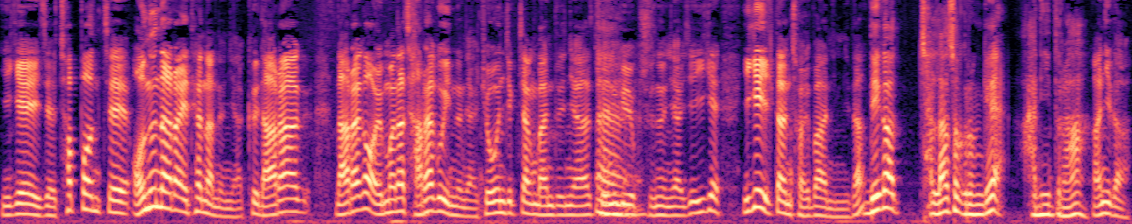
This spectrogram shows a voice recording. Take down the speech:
이게 이제 첫 번째 어느 나라에 태어났느냐, 그 나라 나라가 얼마나 잘하고 있느냐, 좋은 직장 만드냐, 좋은 네. 교육 주느냐, 이제 이게 이게 일단 절반입니다. 내가 잘나서 그런 게 아니더라. 아니다.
